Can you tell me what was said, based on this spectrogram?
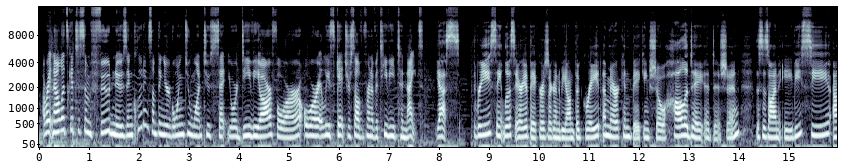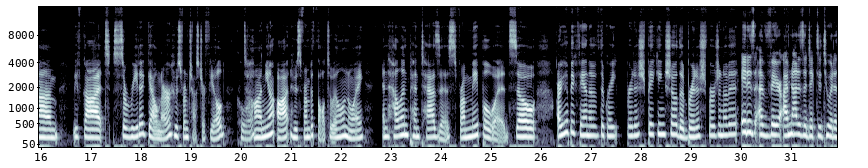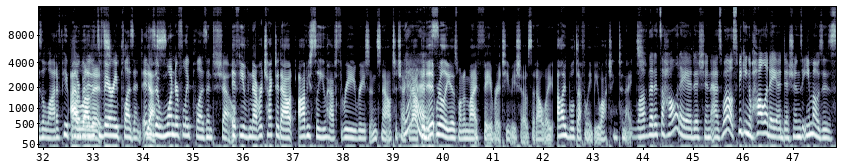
All right, now let's get to some food news, including something you're going to want to set your DVR for, or at least get yourself in front of a TV tonight. Yes. Three St. Louis area bakers are going to be on the Great American Baking Show Holiday Edition. This is on ABC. Um, we've got Sarita Gellner, who's from Chesterfield, Cool. Tanya Ott, who's from Bethalto, Illinois, and Helen Pentazis from Maplewood. So, are you a big fan of the Great British Baking Show, the British version of it? It is a very, I'm not as addicted to it as a lot of people I are, love but it's it. very pleasant. It is Yes. a wonderfully pleasant show. If you've never checked it out, obviously you have three reasons now to check it out. But it really is one of my favorite TV shows that I'll wait, I will definitely be watching tonight. Love that it's a holiday edition as well. Speaking of holiday editions, Imo's is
